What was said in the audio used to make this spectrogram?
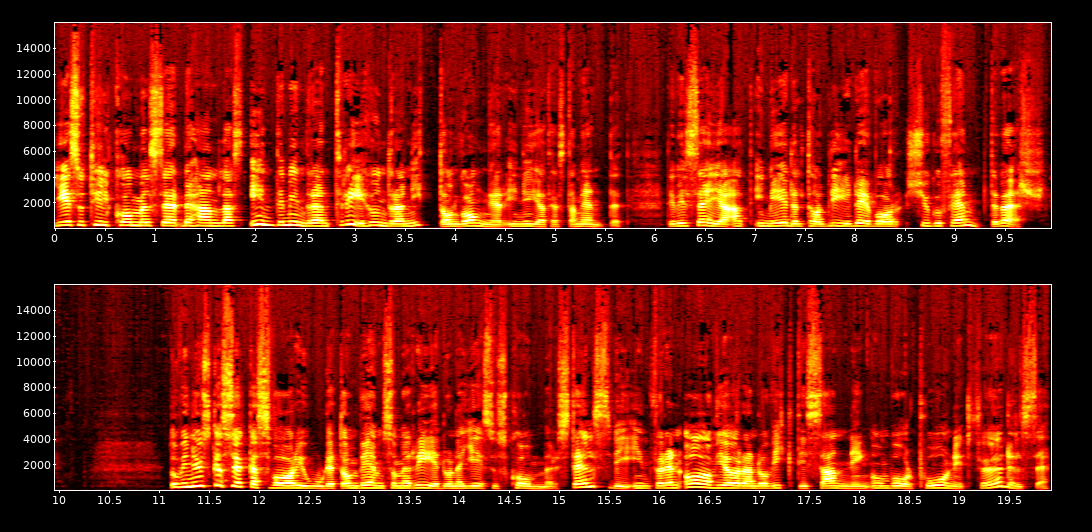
Jesu tillkommelse behandlas inte mindre än 319 gånger i Nya testamentet. Det vill säga att i medeltal blir det var 25 vers. Då vi nu ska söka svar i ordet om vem som är redo när Jesus kommer ställs vi inför en avgörande och viktig sanning om vår pånyttfödelse.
